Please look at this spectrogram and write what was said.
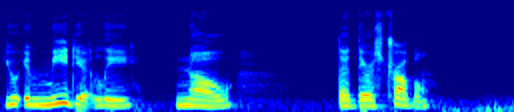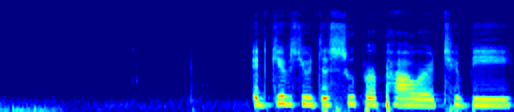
you immediately know that there's trouble. It gives you the superpower to be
